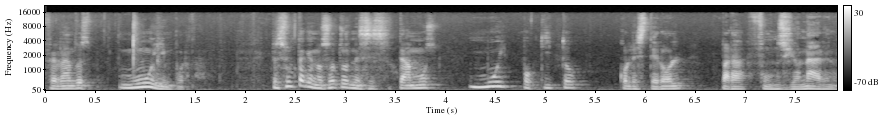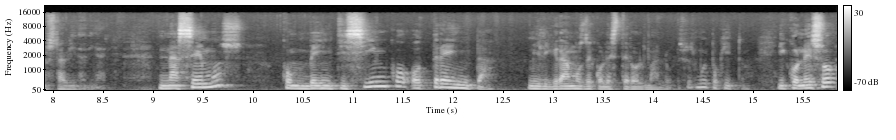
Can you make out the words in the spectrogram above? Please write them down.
Fernando, es muy importante. Resulta que nosotros necesitamos muy poquito colesterol para funcionar en nuestra vida diaria. Nacemos con 25 o 30 miligramos de colesterol malo. Eso es muy poquito. Y con eso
